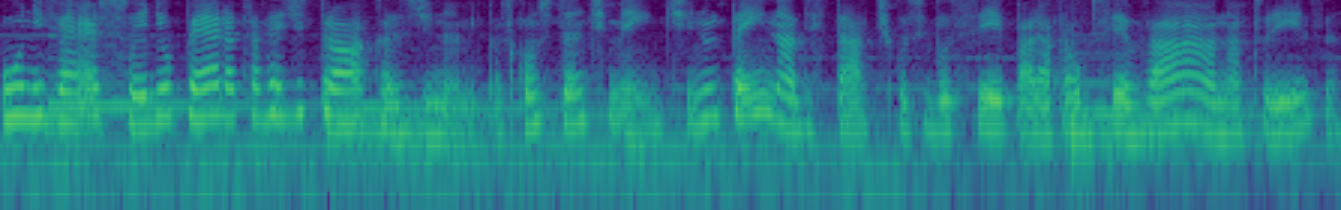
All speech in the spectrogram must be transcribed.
O universo ele opera através de trocas dinâmicas constantemente. Não tem nada estático. Se você parar para observar a natureza,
